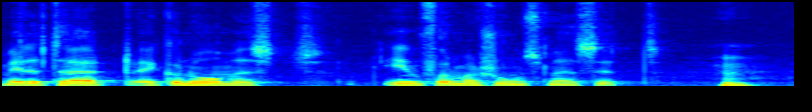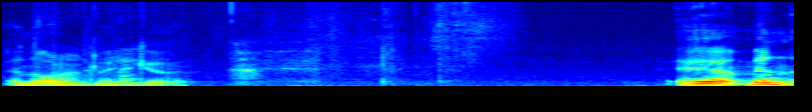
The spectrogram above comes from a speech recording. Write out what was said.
militärt, ekonomiskt, informationsmässigt. Mm. Enormt Ja, mycket. Eh, men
